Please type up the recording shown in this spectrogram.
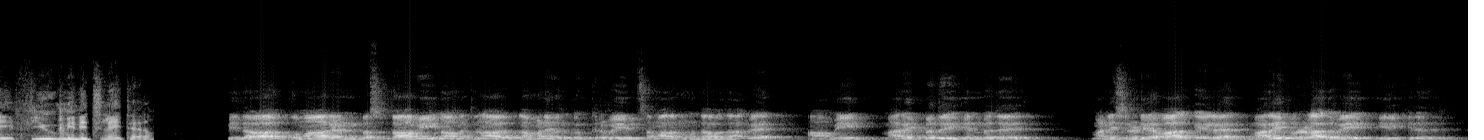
A few minutes later. பிதா குமாரன் பசுத்தாவி நாமத்தினால் நம் அனைவருக்கும் கிருபையும் சமாதானம் உண்டாவதாக. ஆமீன். மறைப்பது என்பது மனுஷனுடைய வாழ்க்கையில மறைப்பொருளாகவே இருக்கிறது.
